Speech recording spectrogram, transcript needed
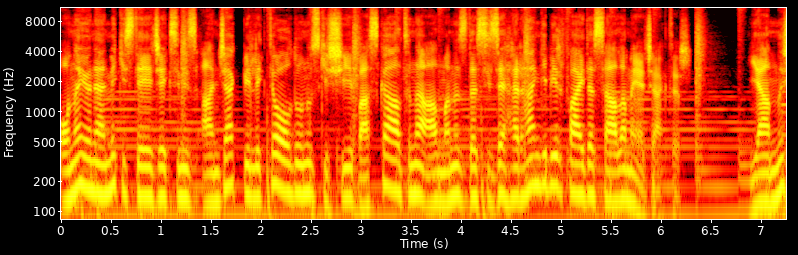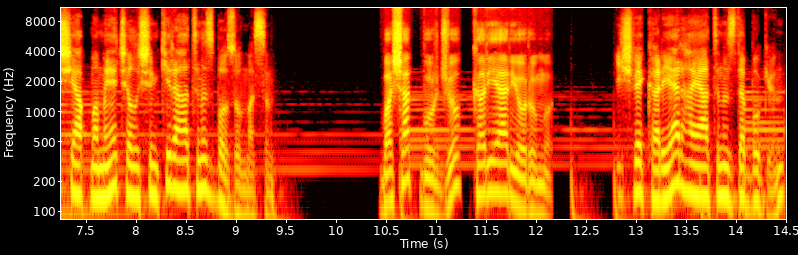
ona yönelmek isteyeceksiniz ancak birlikte olduğunuz kişiyi baskı altına almanız da size herhangi bir fayda sağlamayacaktır. Yanlış yapmamaya çalışın ki rahatınız bozulmasın. Başak burcu kariyer yorumu. İş ve kariyer hayatınızda bugün,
